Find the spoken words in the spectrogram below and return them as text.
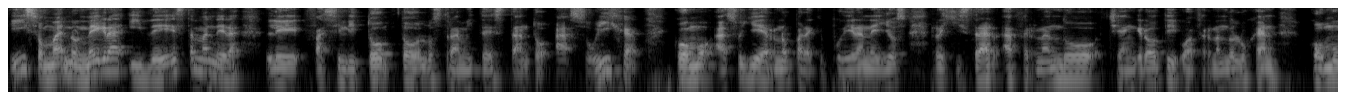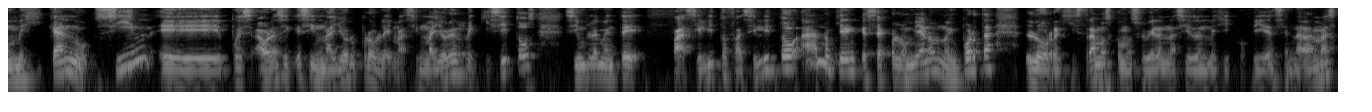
hizo mano negra y de esta manera le facilitó todos los trámites tanto a su hija como a su yerno para que pudieran ellos registrar a Fernando Chiangrotti o a Fernando Luján como mexicano, sin, eh, pues ahora sí que sin mayor problema, sin mayores requisitos, simplemente facilito, facilito. Ah, no quieren que sea colombiano, no importa, lo registramos como si hubieran nacido en México. Fíjense nada más,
